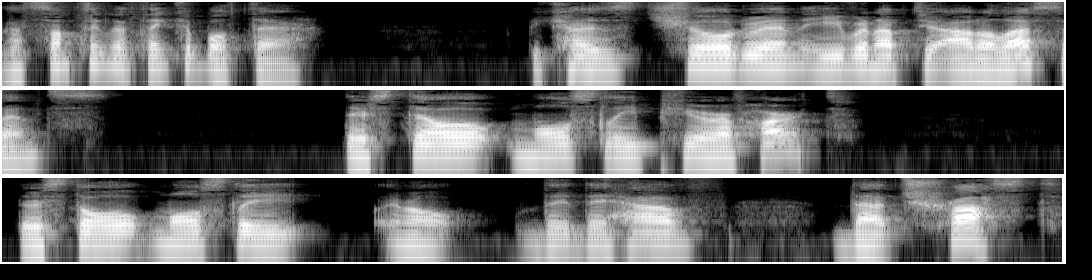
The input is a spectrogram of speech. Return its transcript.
that's something to think about there. Because children, even up to adolescence, they're still mostly pure of heart. They're still mostly, you know, they, they have that trust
